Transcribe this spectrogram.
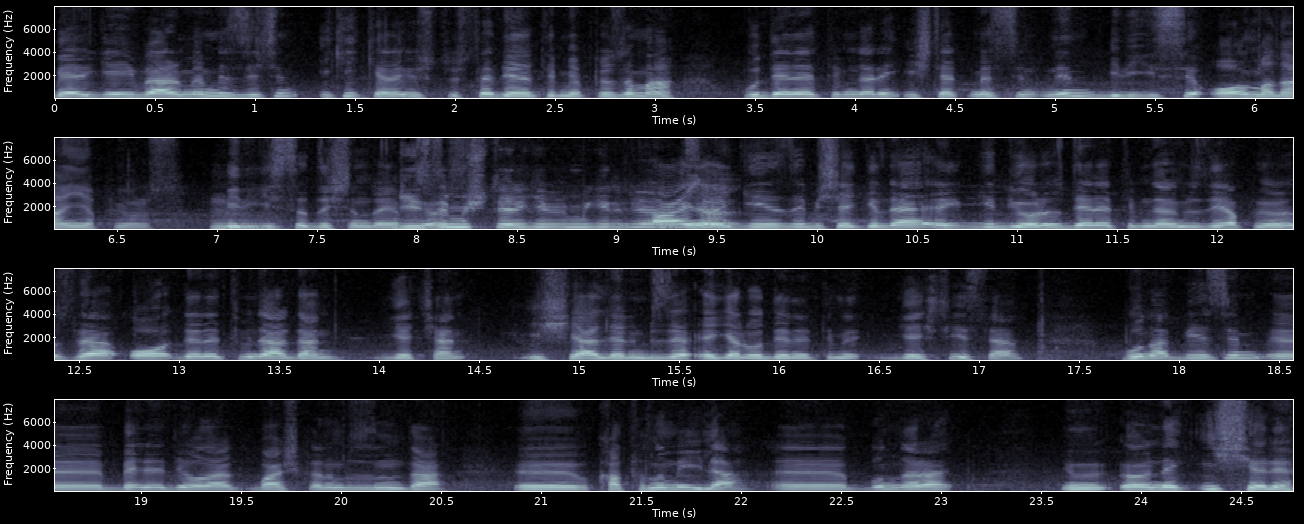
belgeyi vermemiz için iki kere üst üste denetim yapıyoruz ama bu denetimleri işletmesinin bilgisi olmadan yapıyoruz. Bilgisi dışında yapıyoruz. Gizli müşteri gibi mi giriliyor Aynen yoksa? gizli bir şekilde e, gidiyoruz, denetimlerimizi de yapıyoruz ve o denetimlerden geçen iş yerlerimize eğer o denetimi geçtiyse buna bizim e, belediye olarak başkanımızın da e, katılımıyla e, bunlara e, örnek iş yeri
